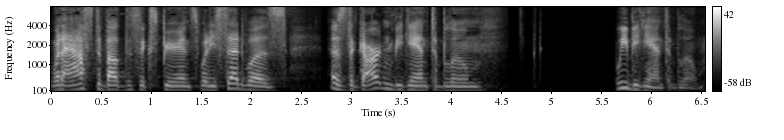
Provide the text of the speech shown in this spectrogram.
When I asked about this experience, what he said was as the garden began to bloom, we began to bloom.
